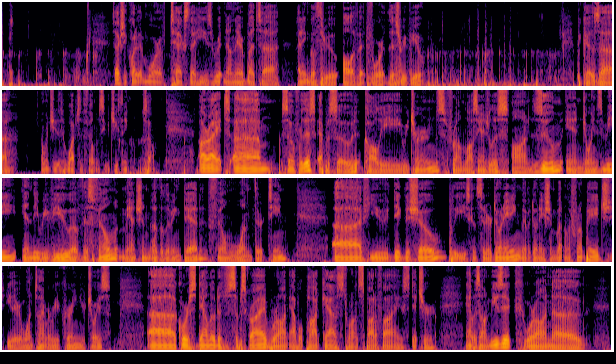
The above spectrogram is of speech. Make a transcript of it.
It's actually quite a bit more of text that he's written on there, but uh, I didn't go through all of it for this review because uh, I want you to watch the film and see what you think. So, all right. Um, so for this episode, Kali returns from Los Angeles on Zoom and joins me in the review of this film, Mansion of the Living Dead, film 113. Uh, if you dig the show, please consider donating. We have a donation button on the front page, either one time or reoccurring, your choice. Uh, of course, download and subscribe. We're on Apple Podcast. We're on Spotify, Stitcher, Amazon Music. We're on uh,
